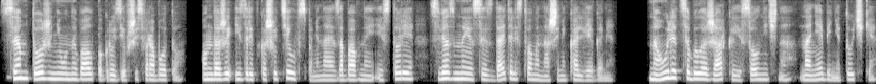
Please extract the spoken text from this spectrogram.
Сэм тоже не унывал, погрузившись в работу. Он даже изредка шутил, вспоминая забавные истории, связанные с издательством и нашими коллегами. На улице было жарко и солнечно, на небе не тучки.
